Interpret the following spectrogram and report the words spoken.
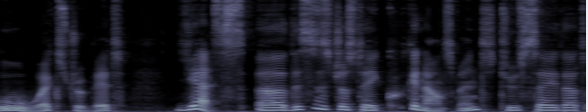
Ooh, extra bit. Yes, uh, this is just a quick announcement to say that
